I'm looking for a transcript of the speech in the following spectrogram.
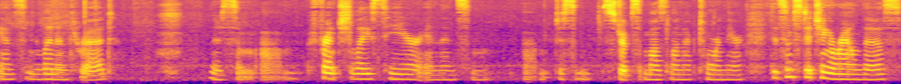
and some linen thread. There's some um, French lace here and then some um, just some strips of muslin I've torn there. Did some stitching around this.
